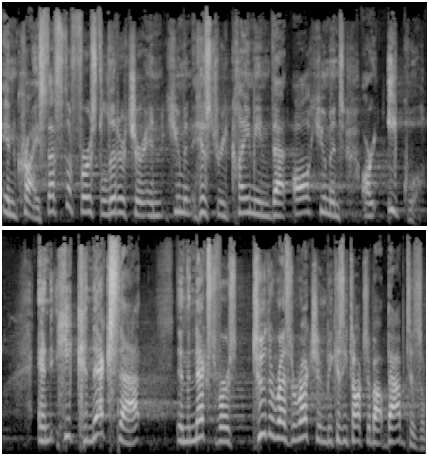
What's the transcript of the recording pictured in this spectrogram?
in Christ. That's the first literature in human history claiming that all humans are equal. And he connects that in the next verse to the resurrection because he talks about baptism,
